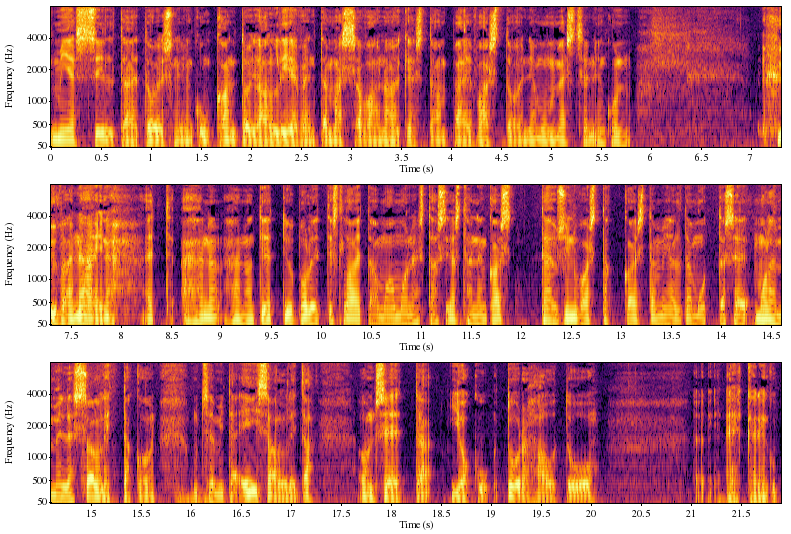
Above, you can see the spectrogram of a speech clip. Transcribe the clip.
mies siltä, että olisi niin kuin kantojaan lieventämässä, vaan oikeastaan päinvastoin. Ja mun mielestä se niin kuin hyvä näin, että hän, hän on tiettyä poliittista laitaamoa monesta asiasta hänen kanssa täysin vastakkaista mieltä, mutta se molemmille sallittakoon. Mutta se, mitä ei sallita, on se, että joku turhautuu eh, ehkä niin kuin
